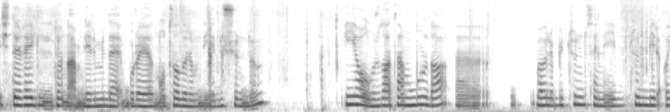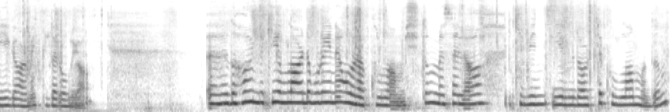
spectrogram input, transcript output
işte regl dönemlerimi de buraya not alırım diye düşündüm. İyi olur. Zaten burada e, böyle bütün seneyi, bütün bir ayı görmek güzel oluyor. E, Daha önceki yıllarda burayı ne olarak kullanmıştım? Mesela 2024'te kullanmadım.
